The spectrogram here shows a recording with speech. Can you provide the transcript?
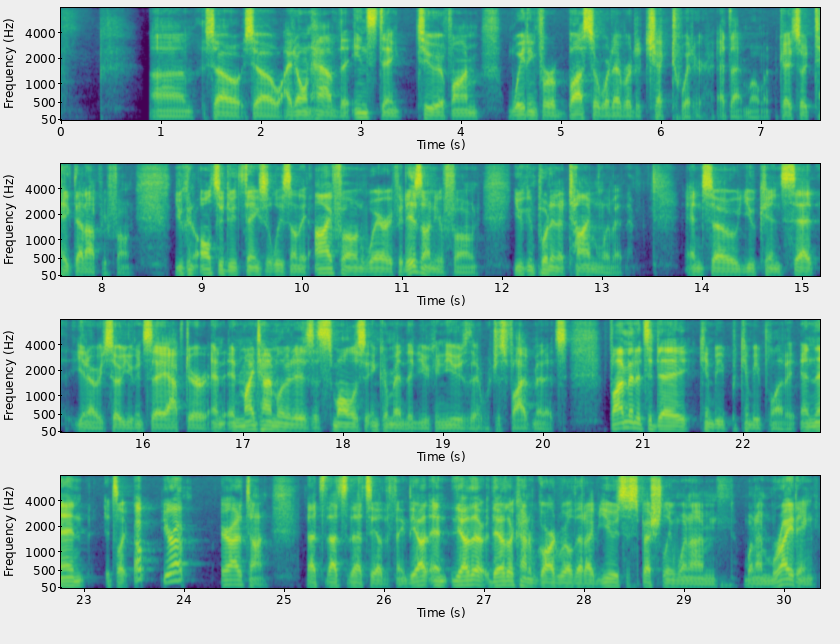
Um, so so I don't have the instinct to if I'm waiting for a bus or whatever to check Twitter at that moment. Okay, so take that off your phone. You can also do things at least on the iPhone where if it is on your phone, you can put in a time limit. And so you can set, you know, so you can say after, and, and my time limit is the smallest increment that you can use there, which is five minutes. Five minutes a day can be can be plenty. And then it's like, oh, you're up, you're out of time. That's that's that's the other thing. The and the other the other kind of guardrail that I've used, especially when I'm when I'm writing,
